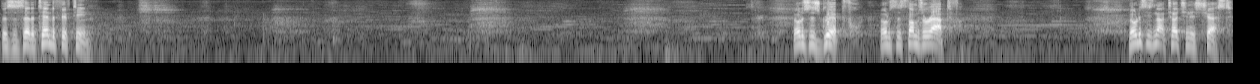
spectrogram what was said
This is set of 10 to 15. Notice his grip. Notice his thumbs are wrapped. Notice he's not touching his chest.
